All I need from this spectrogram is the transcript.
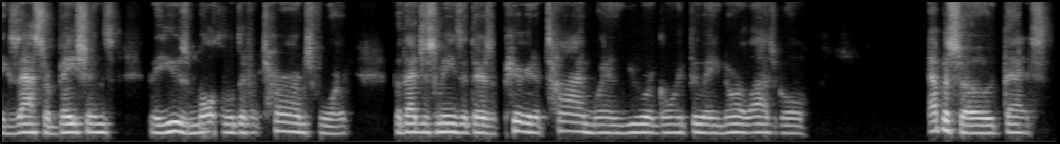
exacerbations. They use multiple different terms for it, but that just means that there's a period of time when you are going through a neurological episode that's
